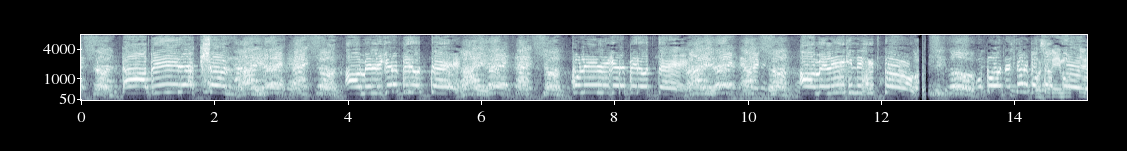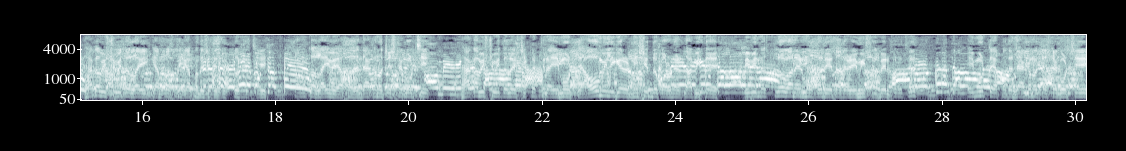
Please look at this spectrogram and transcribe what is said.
Action! দর্শক এই মুহূর্তে ঢাকা বিশ্ববিদ্যালয় ক্যাম্পাস থেকে আপনাদের সাথে যুক্ত হয়েছে চমৎকার লাইভে আপনাদের দেখানোর চেষ্টা করছি ঢাকা বিশ্ববিদ্যালয়ের শিক্ষার্থীরা এই মুহূর্তে আওয়ামী লীগের নিষিদ্ধকরণের দাবিতে বিভিন্ন স্লোগানের মধ্য দিয়ে তাদের এই মিছিল বের করেছে এই মুহূর্তে আপনাদের দেখানোর চেষ্টা করছি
